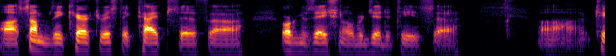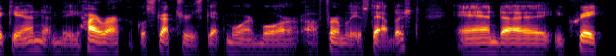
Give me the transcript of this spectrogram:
uh, some of the characteristic types of uh, organizational rigidities uh, uh, kick in, and the hierarchical structures get more and more firmly established, and you create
